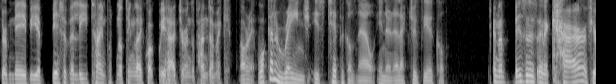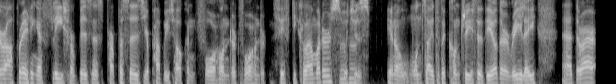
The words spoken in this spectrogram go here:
there may be a bit of a lead time, but nothing like what we had during the pandemic. All right, what kind of range is typical now in an electric vehicle? In a business, in a car, if you're operating a fleet for business purposes, you're probably talking 400, 450 kilometers, which Mhm. is you know one side of the country to the other really uh, there are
